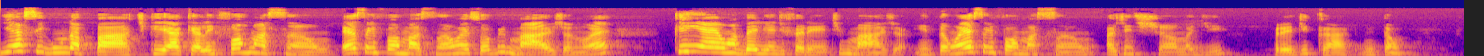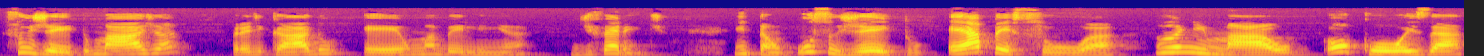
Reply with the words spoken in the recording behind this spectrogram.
E a segunda parte, que é aquela informação, essa informação é sobre Maja, não é? Quem é uma abelhinha diferente? Maja. Então, essa informação a gente chama de predicado. Então, sujeito, Maja, predicado é uma abelhinha diferente. Então, o sujeito é a pessoa, animal ou coisa,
